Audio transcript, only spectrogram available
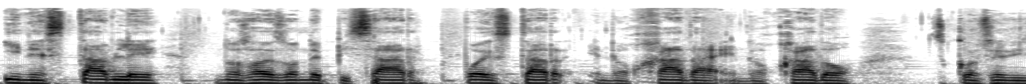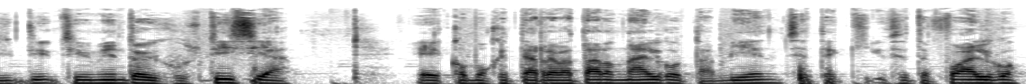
inestable, no sabes dónde pisar, puedes estar enojada, enojado, con sentimiento de injusticia, eh, como que te arrebataron algo también, se te, se te fue algo.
